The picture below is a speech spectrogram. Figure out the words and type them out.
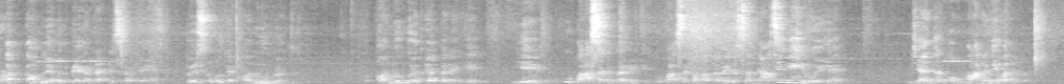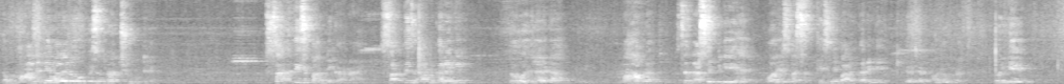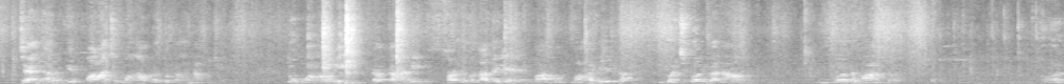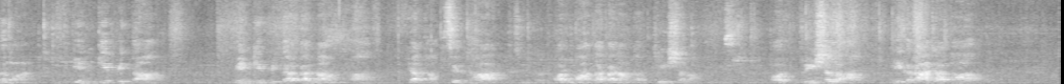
थोड़ा कम लेवल पे अगर प्रैक्टिस करते हैं तो इसको बोलते हैं अनुव्रत। तो अनुव्रत क्या करेंगे? ये उपासक करेंगे। उपासक का मतलब है जो सन्यासी नहीं हुए हैं, जैन धर्म को मानने वाले लोग। तो मानने वाले लोगों के थोड़ा छूट है। सख्ती से पालन नहीं करना है। सख्ती से पालन करेंगे तो हो जाएगा महाव्रत सन्यासी के लिए है, और इसका सख्ती से नहीं पालन करेंगे तो अनुव्रत। तो ये जैन धर्म के पाँच महाव्रतों का नाम है। तो महावीर का कहानी शॉर्ट में बता दे रहे हैं महावीर का बचपन का नाम वर्धमान था। वर्धमान। इनके पिता इनके पिता का नाम था क्या था? सिद्धार्थ। और माता का नाम था त्रिशला। और त्रिशला एक राजा था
